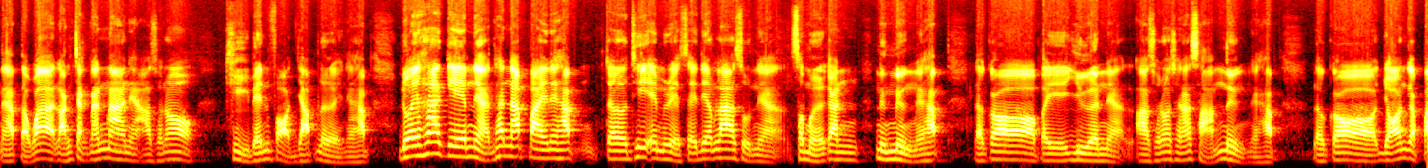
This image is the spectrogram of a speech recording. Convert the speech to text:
นะครับ แต่ว่าหลังจากนั้นมาเนี่ยอาร์เซนอล ขี่เบนฟอร์ดยับเลยนะครับ โดย 5 เกมเนี่ยถ้านับไปนะครับ เจอที่เอมิเรตสเตเดียมล่าสุดเนี่ยเสมอกัน 1-1 นะครับ แล้วก็ไปเยือนเนี่ยอาร์เซนอลชนะ 3-1 นะครับ แล้วก็ย้อนกลับไป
